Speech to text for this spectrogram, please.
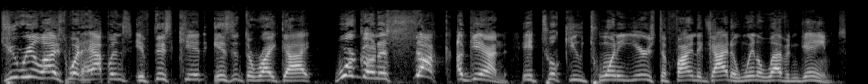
Do you realize what happens if this kid isn't the right guy? We're going to suck again. It took you 20 years to find a guy to win 11 games.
